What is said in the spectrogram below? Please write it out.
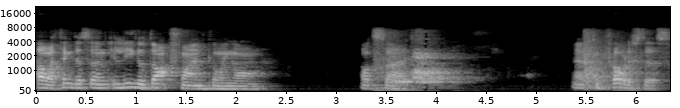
Oh, I think there's an illegal dog fight going on outside. I have to protest this.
